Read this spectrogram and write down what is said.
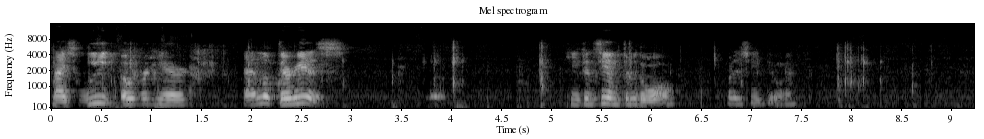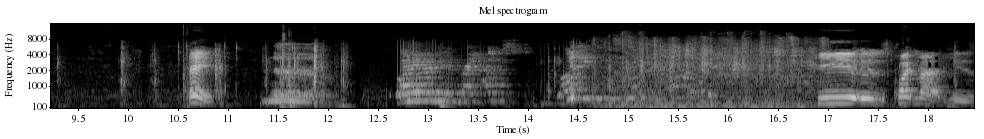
nice wheat over here. And look, there he is. You can see him through the wall. What is he doing? Hey! Why are you in my house? He is quite mad. He's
